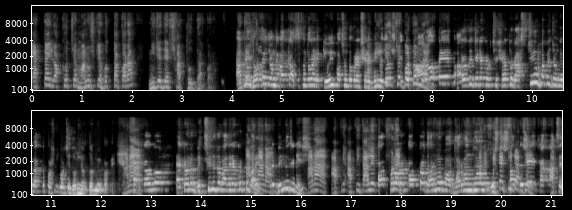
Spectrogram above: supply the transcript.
একটাই লক্ষ্য হচ্ছে মানুষকে হত্যা করা নিজেদের স্বার্থ উদ্ধার করা। আপনি ধর্মীয় জঙ্গিবাদকে অপছন্দ করেন কেউই পছন্দ করেন সেটা হ্যাঁ, ভিন্ন জিনিস। ভারতে ভারতে যেটা করছে সেটা তো রাষ্ট্রীয় ভাবে জঙ্গিবাদকে পোষণ করছে ধর্মীয় ভাবে একটা হলো একটা হলো বিচ্ছিন্নতাবাদীরা করতে পারে। ভিন্ন জিনিস। না না আপনি আপনি তাহলে শোনেন। কট্টর কট্টর ধর্ম ধর্মান্ধ সেটা আছে।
